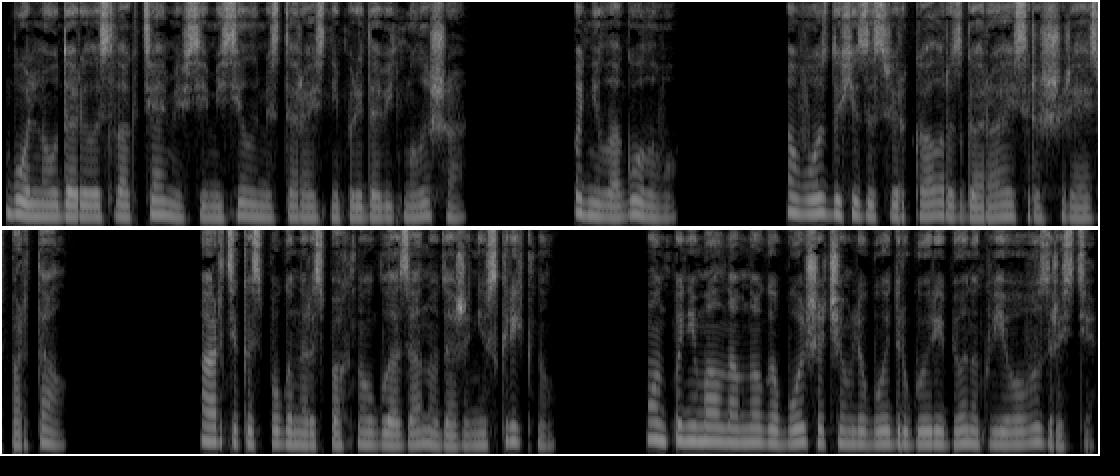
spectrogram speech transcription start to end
Больно ударилась локтями, всеми силами стараясь не придавить малыша. Подняла голову. В воздухе засверкал, разгораясь, расширяясь портал. Артик испуганно распахнул глаза, но даже не вскрикнул. Он понимал намного больше, чем любой другой ребенок в его возрасте.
